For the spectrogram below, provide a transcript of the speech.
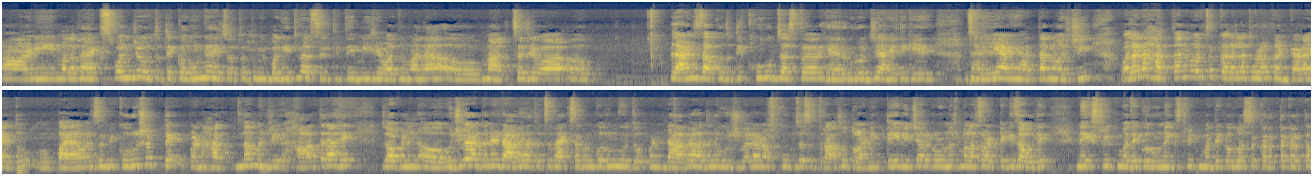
आणि मला व्हॅक्स पण जे होतं ते करून घ्यायचं होतं. तुम्ही बघितलं असेल तिथे मी जेव्हा तुम्हाला मागचा मागचं जेव्हा प्लांट्स दाखवत होती खूप जास्त हेअर ग्रोथ जी आहे ती के झालेली आहे हातांवरची. मला ना हातांवरचं करायला थोडा कंटाळा येतो. पायावरचं मी करू शकते पण हात ना म्हणजे हात तर आहे जो आपण उजव्या हाताने डाव्या हाताचं वॅक्स आपण करून घेतो पण डाव्या हाताने उजव्याला ना खूप जास्त त्रास होतो आणि ते विचार करूनच मला असं वाटतं की जाऊ दे नेक्स्ट वीकमध्ये करू नेक्स्ट वीकमध्ये करू असं करता करता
